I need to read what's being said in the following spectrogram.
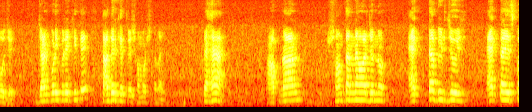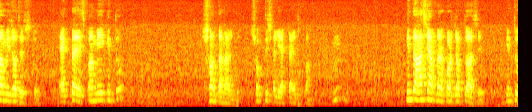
বোঝে। যার পরিপ্রেক্ষিতে তাদের ক্ষেত্রে সমস্যা নাই। তা হ্যাঁ আপনার সন্তান নেওয়ার জন্য একটা বীর্য একটা স্পামই যথেষ্ট। একটা স্পামই কিন্তু সন্তান আসবে, শক্তিশালী একটা স্পাম হুম? কিন্তু আছে আপনার, পর্যাপ্ত আছে কিন্তু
